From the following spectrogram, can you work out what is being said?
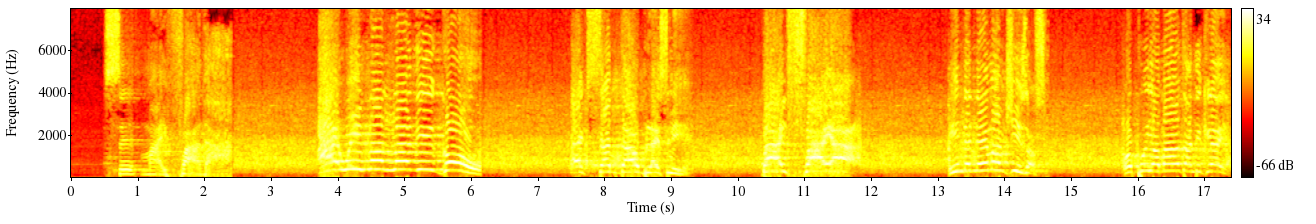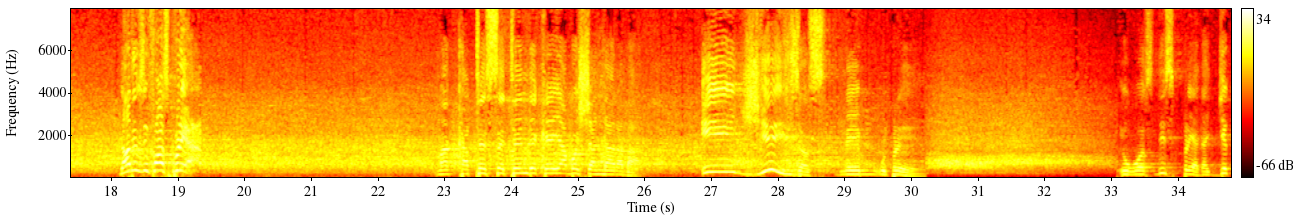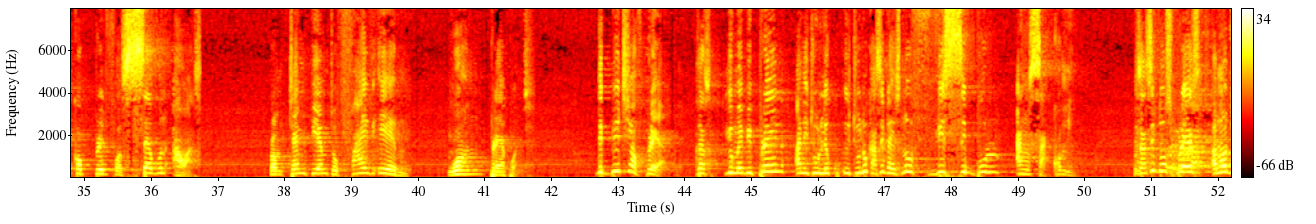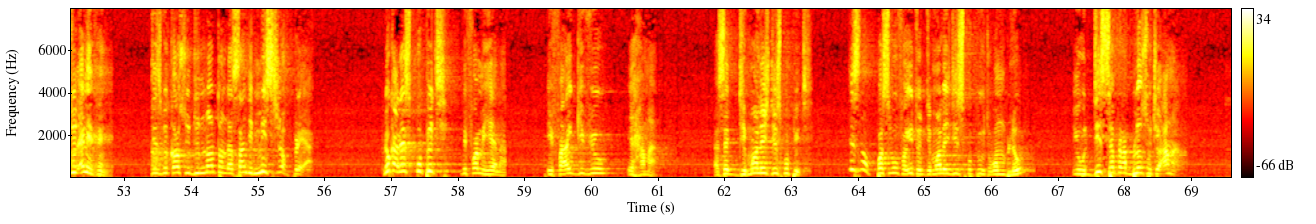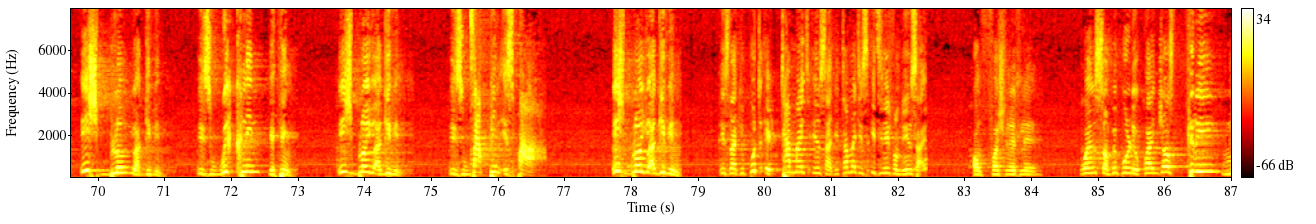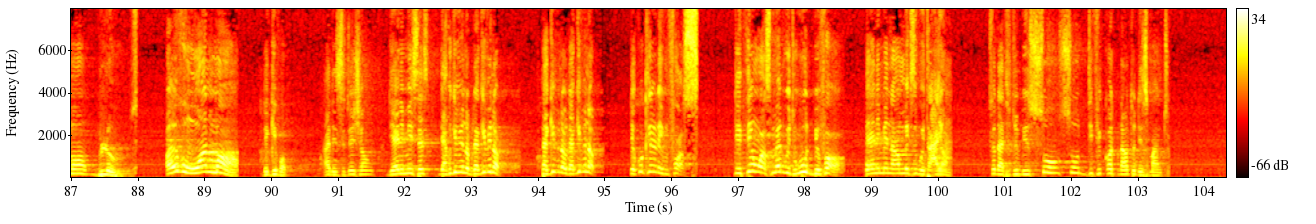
Say, My Father, will not let thee go except thou bless me by fire in the name of Jesus. Open your mouth and declare. That is the first prayer. In Jesus' name we pray. It was this prayer that Jacob prayed for seven hours from 10 p.m. to 5 a.m. One prayer point. The beauty of prayer that you may be praying and it will look, it will look as if there is no visible answer coming. It's as if those prayers are not doing anything. It is because you do not understand the mystery of prayer. Look at this pulpit before me here now. If I give you a hammer, I said, demolish this pulpit. It's not possible for you to demolish this pulpit with one blow. You will do several blows with your hammer. Each blow you are giving is weakening the thing. Each blow you are giving is sapping its power. Each blow you are giving is like you put a termite inside. The termite is eating it from the inside. Unfortunately, when some people require just three more blows or even one more, they give up. And the situation, the enemy says, they have given up, they're giving up, they're giving up, they're giving up. They quickly reinforce. The thing was made with wood before. The enemy now makes it with iron. So that it will be so, so difficult now to dismantle.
